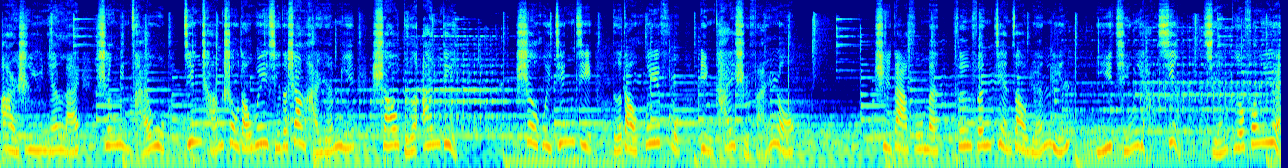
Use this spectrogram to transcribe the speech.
二十余年来，生命财物经常受到威胁的上海人民稍得安定，社会经济得到恢复并开始繁荣，士大夫们纷纷建造园林，怡情养性。弦歌风月，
